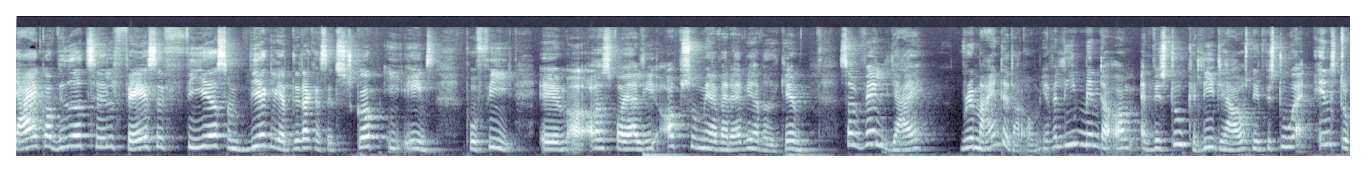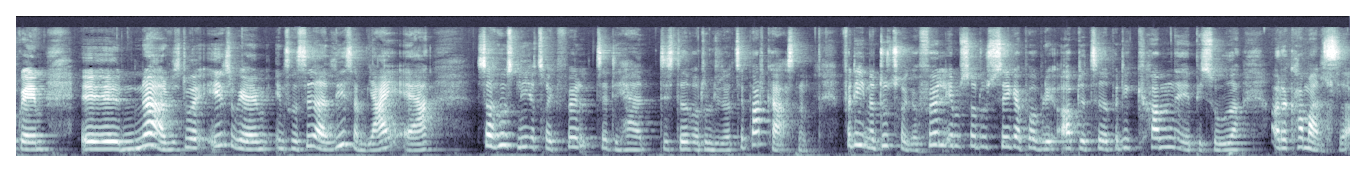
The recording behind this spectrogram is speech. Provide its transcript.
jeg går videre til fase 4, som virkelig er det, der kan sætte skub i ens profil, øhm, og også hvor jeg lige opsummerer, hvad det er, vi har været igennem, så vil jeg reminde dig om. Jeg vil lige minde dig om, at hvis du kan lide det her afsnit, hvis du er Instagram-nørd, øh, hvis du er Instagram-interesseret, ligesom jeg er, så husk lige at trykke følg til det her det sted, hvor du lytter til podcasten. Fordi når du trykker følg, jamen, så er du sikker på at blive opdateret på de kommende episoder. Og der kommer altså,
